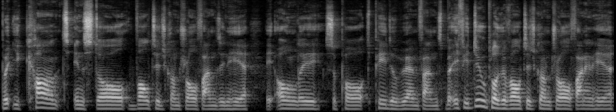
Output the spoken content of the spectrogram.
but you can't install voltage control fans in here. It only supports PWM fans. But if you do plug a voltage control fan in here,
